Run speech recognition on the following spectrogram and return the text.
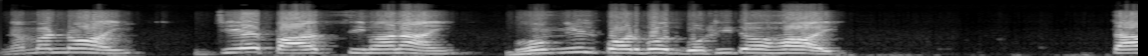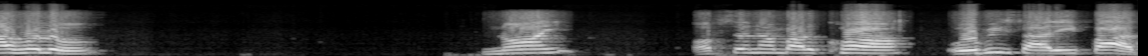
নাম্বার নয়, যে পাঁচ সীমানায় ভঙ্গিল পর্বত গঠিত হয়, তা হলো নয় অপশন নাম্বার খ, অভিসারী পাত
